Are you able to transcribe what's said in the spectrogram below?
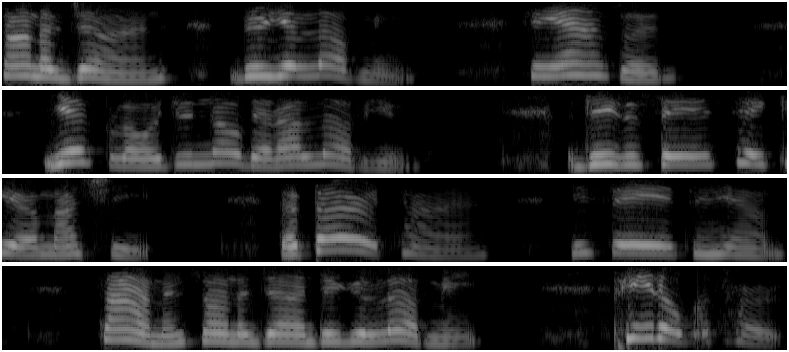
son of John, do you love me? He answered, Yes, Lord, you know that I love you. Jesus said, take care of my sheep. The third time, he said to him, Simon, son of John, do you love me? Peter was hurt.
